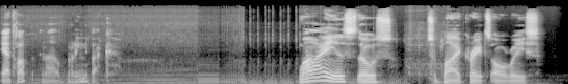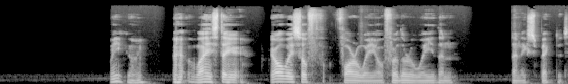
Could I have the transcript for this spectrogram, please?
airdrop and I'll bring it back. Why is those supply crates always Where are you going? Why is they? They're always so far away or further away than than expected.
